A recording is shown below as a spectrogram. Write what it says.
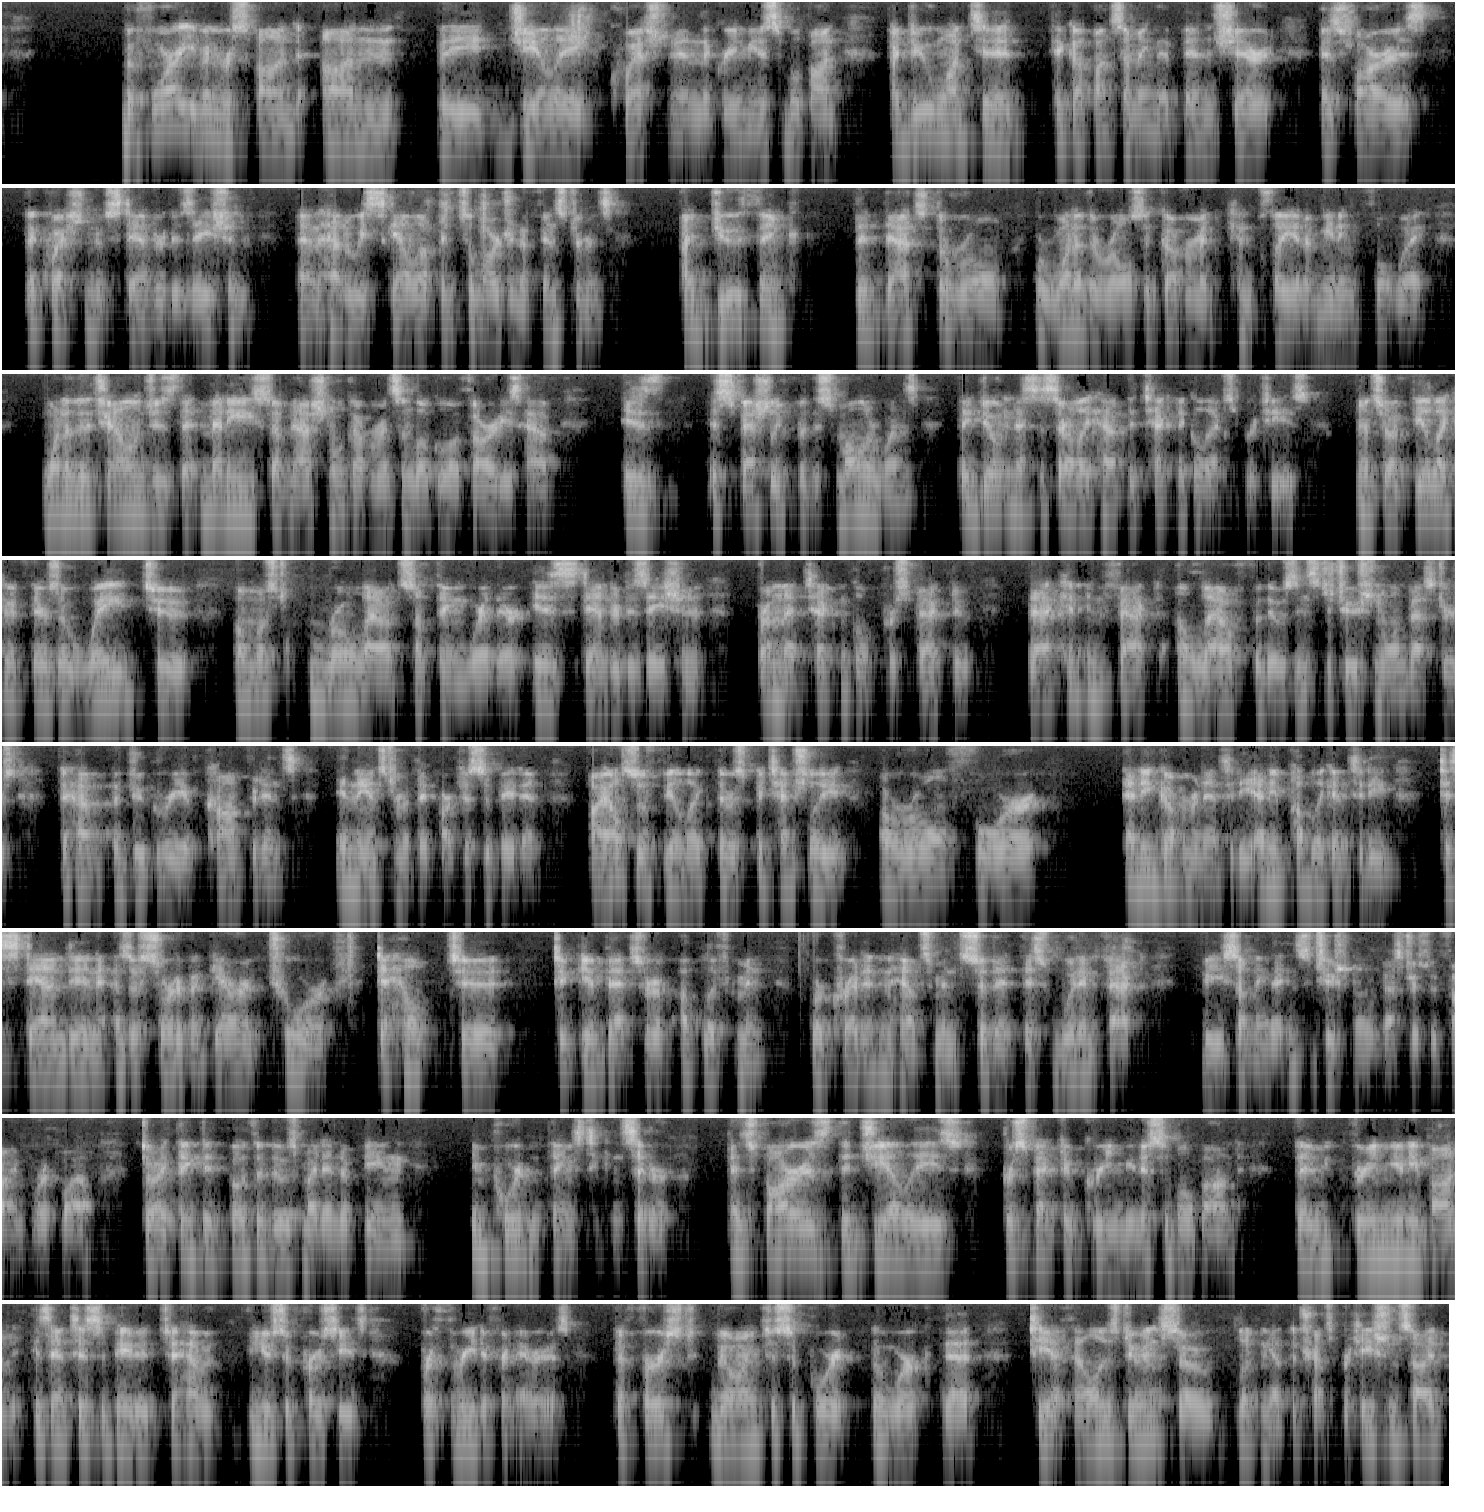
before I even respond on the GLA question and the Green Municipal Bond, I do want to pick up on something that Ben shared as far as the question of standardization and how do we scale up into large enough instruments. I do think that that's the role or one of the roles that government can play in a meaningful way. One of the challenges that many subnational governments and local authorities have is, especially for the smaller ones, they don't necessarily have the technical expertise. And so I feel like if there's a way to almost roll out something where there is standardization from that technical perspective, that can in fact allow for those institutional investors to have a degree of confidence in the instrument they participate in. I also feel like there's potentially a role for any government entity, any public entity to stand in as a sort of a guarantor to help to, to give that sort of upliftment or credit enhancement so that this would in fact be something that institutional investors would find worthwhile. So I think that both of those might end up being important things to consider. As far as the GLA's prospective green municipal bond. The green muni bond is anticipated to have use of proceeds for three different areas. The first going to support the work that TFL is doing, so looking at the transportation side.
